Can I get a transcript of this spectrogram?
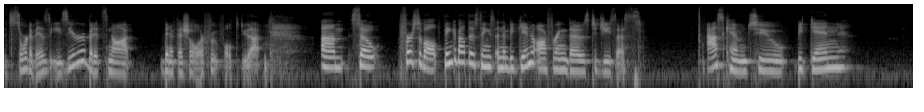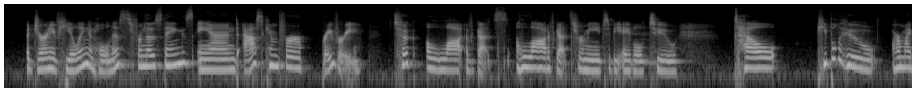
it sort of is easier, but it's not beneficial or fruitful to do that. Um, so, first of all, think about those things and then begin offering those to Jesus. Ask Him to begin a journey of healing and wholeness from those things and ask Him for bravery. Took a lot of guts, a lot of guts for me to be able to tell people who are my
